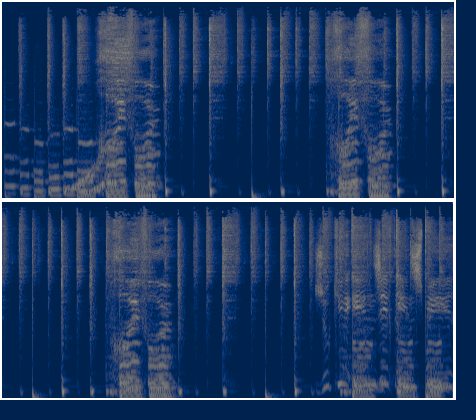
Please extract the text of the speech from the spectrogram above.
Groeivoer. Groeivoer. Groeivoer. Zoek je inzicht, inspiratie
